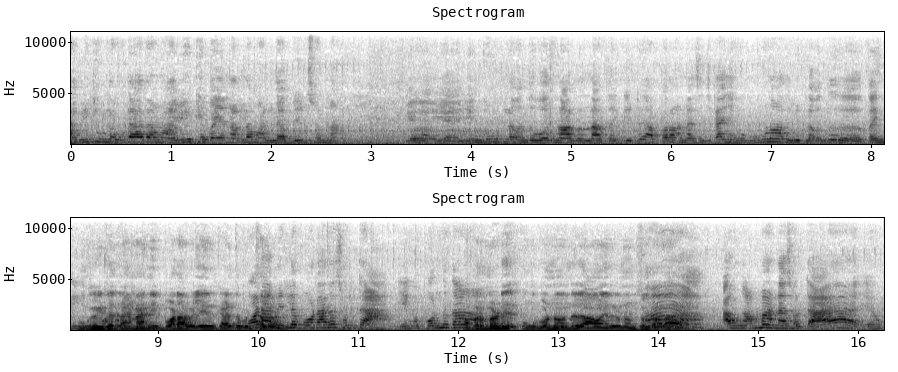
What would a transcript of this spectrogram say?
நான் வீட்டுக்குள்ளே விடாதவன் அயோக்கிய பையன் நல்லவன் இல்லை அப்படின்னு சொன்னான். எங்கள் வீட்டில் வந்து ஒரு நாள் ரெண்டு நாள் தங்கிட்டு அப்புறம் என்ன செஞ்சுட்டான் எங்கள் மூணாவது வீட்டில் வந்து தங்கி உங்கள் வீட்டில் தாங்கன்னா நீ போடா வெளியே கழுத்து போடா வெளில போடான்னு சொல்லிட்டான் எங்கள் பொண்ணு தான் அப்புறம் மறுபடியும் உங்கள் பொண்ணு வந்து அவன் இருக்கணும்னு சொல்கிறாளா அவங்க அம்மா என்ன சொல்லிட்டா என்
